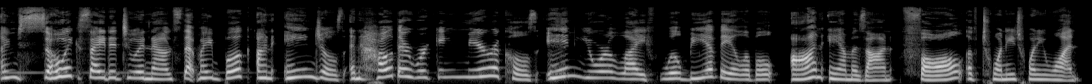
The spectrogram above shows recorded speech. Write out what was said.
I'm so excited to announce that my book on angels and how they're working miracles in your life will be available on Amazon fall of 2021.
